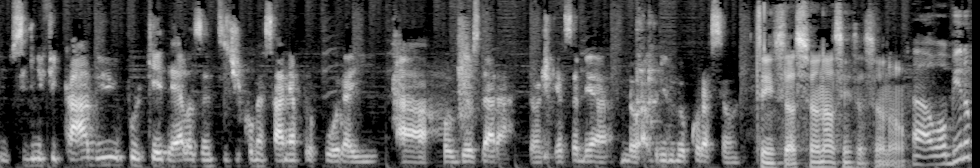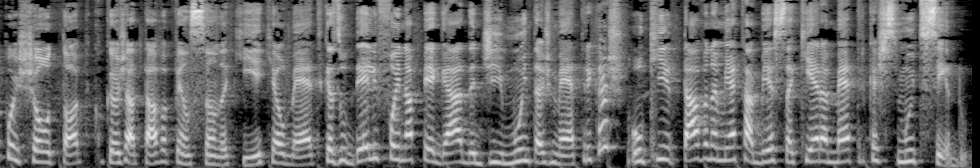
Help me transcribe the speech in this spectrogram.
o significado e o porquê delas antes de começarem a propor aí a, o Deus dará. Então, acho que essa é a minha, meu, abrindo meu coração. Sensacional, sensacional. Ah, o Albino puxou o tópico que eu já estava pensando aqui, que é o métricas. O dele foi na pegada de muitas métricas. O que estava na minha cabeça que era métricas muito cedo.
